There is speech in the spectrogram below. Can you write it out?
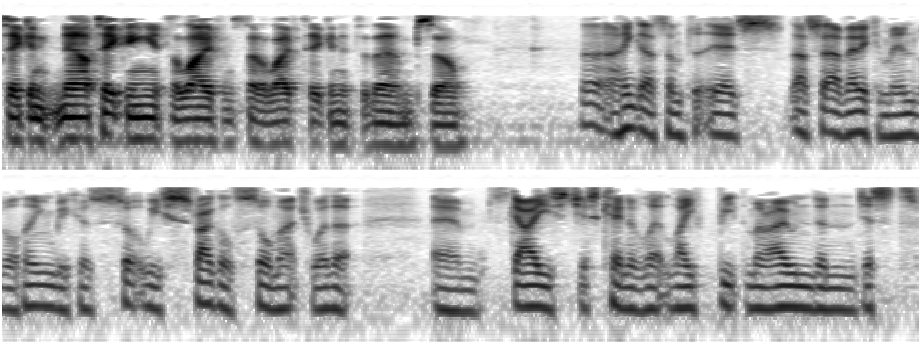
taken now taking it to life instead of life taking it to them. So. Uh, I think that's something. It's that's a very commendable thing because so we struggle so much with it um, guys just kind of let life beat them around and just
